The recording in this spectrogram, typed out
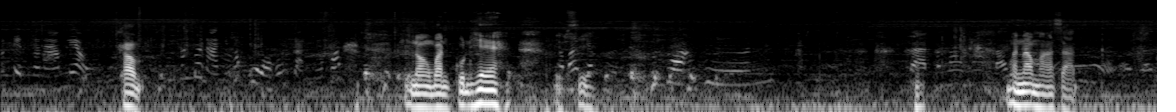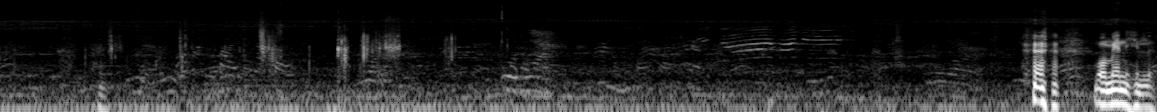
มันเต็มสนามแล้วครับมันก็น่าจะว่าขัวของกันแล้วก็พี่น้องบ้านกุนแฮเอฟซีขัวคืนสาดมันไล่น้ำไหลมานำหาสัตว์ โมเมนเห็นเลย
